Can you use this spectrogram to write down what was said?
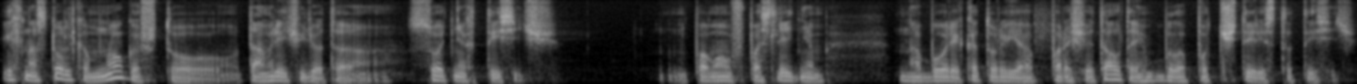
Их настолько много, что там речь идет о сотнях тысяч. По-моему, в последнем наборе, который я просчитал, там было под 400 тысяч.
